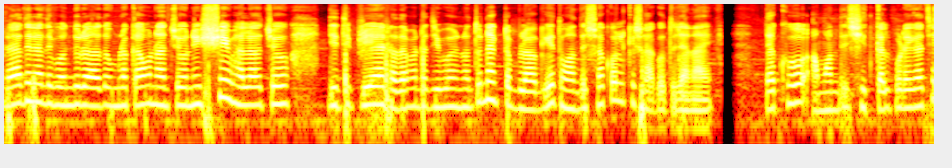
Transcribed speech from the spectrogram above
রাধে রাধে বন্ধুরা, তোমরা কেমন আছো? নিশ্চয়ই ভালো আছো। দিতিপ্রিয়া সাদামাটা জীবনের নতুন একটা ব্লগে তোমাদের সকলকে স্বাগত জানাই। দেখো, আমাদের শীতকাল পড়ে গেছে,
